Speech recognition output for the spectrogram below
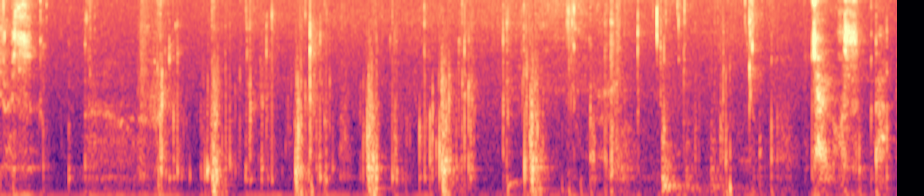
치얼스. 잘 먹었습니다.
